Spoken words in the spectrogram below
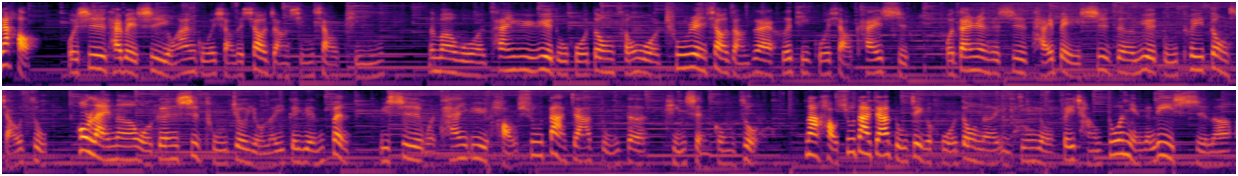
家好，我是台北市永安国小的校长邢小平。那么我参与阅读活动，从我出任校长在合体国小开始，我担任的是台北市的阅读推动小组。后来呢，我跟视图就有了一个缘分，于是我参与好书大家读的评审工作。那好书大家读这个活动呢，已经有非常多年的历史了。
